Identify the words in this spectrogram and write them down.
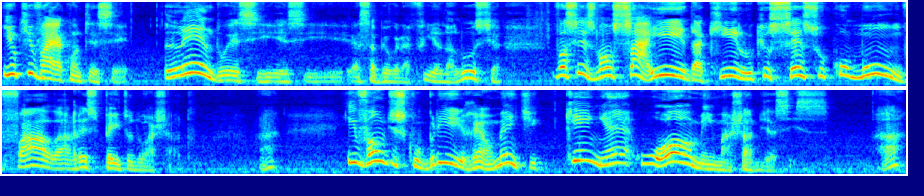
E o que vai acontecer? lendo esse, esse, essa biografia da Lúcia, vocês vão sair daquilo que o senso comum fala a respeito do Machado. Né? E vão descobrir realmente quem é o homem Machado de Assis. Tá?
